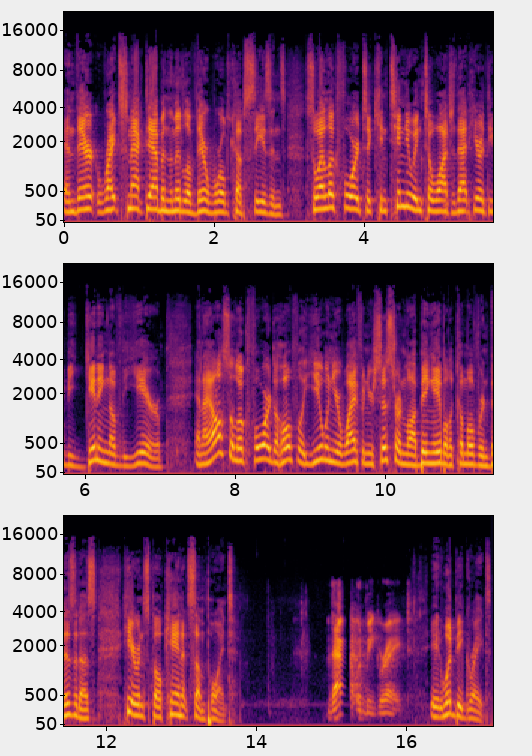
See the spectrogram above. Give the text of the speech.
and they're right smack dab in the middle of their World Cup seasons. So I look forward to continuing to watch that here at the beginning of the year. And I also look forward to hopefully you and your wife and your sister in law being able to come over and visit us here in Spokane at some point. That would be great. It would be great.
